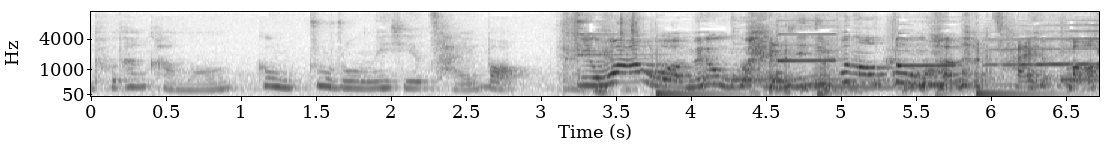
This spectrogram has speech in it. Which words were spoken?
图坦卡蒙更注重那些财宝，你挖我没有关系，你不能动我的财宝。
